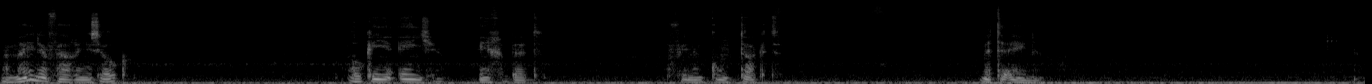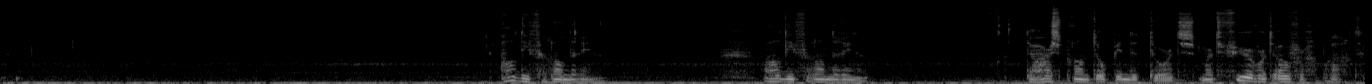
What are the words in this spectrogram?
Maar mijn ervaring is ook, ook in je eentje, in gebed of in een contact met de ene. Al die veranderingen, al die veranderingen. De hars brandt op in de toorts, maar het vuur wordt overgebracht.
